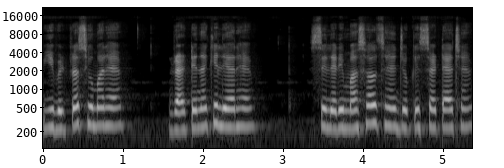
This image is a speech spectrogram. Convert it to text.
ये विट्रस ह्यूमर है। रेटिना की लेयर है। सिलेरी मसल्स हैं जो कि इससे अटैच हैं।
